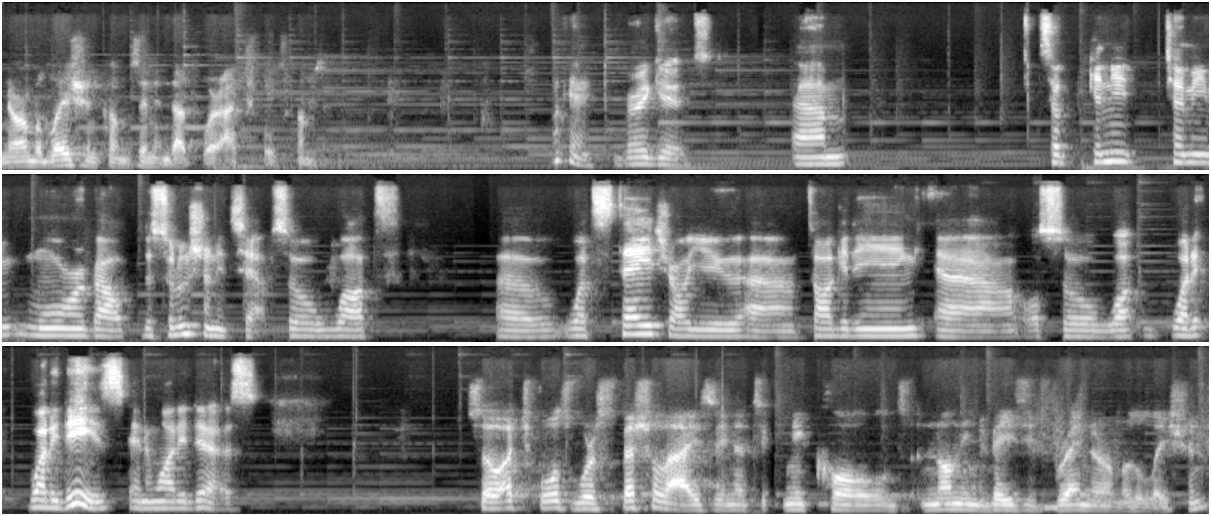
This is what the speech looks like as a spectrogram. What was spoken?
neuromodulation comes in, and that's where ActiPulse comes in. Okay, very good. Um, so, can you tell me more about the solution itself? So, what uh, what stage are you uh, targeting? Uh, also, what what it, what it is and what it does. So, Force, we're specialized in a technique called non-invasive brain neuromodulation,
